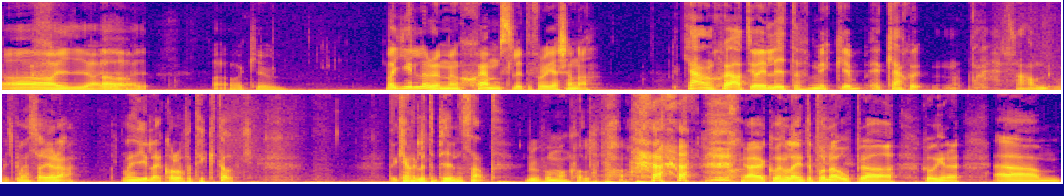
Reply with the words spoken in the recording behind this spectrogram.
Aj, aj, Ja. aj. Ja, vad kul. Vad gillar du men skäms lite för att erkänna? Kanske att jag är lite för mycket, kanske, fan, vad ska man säga då? Man gillar att kolla på TikTok. Det är kanske är lite pinsamt. Det beror på vad man kollar på. Jag kollar inte på några operasjungare. Um,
